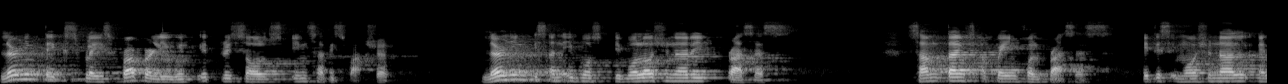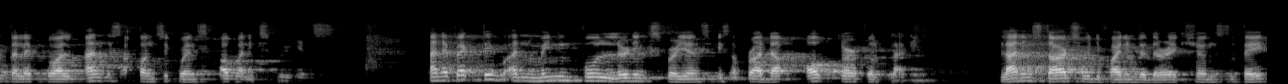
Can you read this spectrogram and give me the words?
Learning takes place properly when it results in satisfaction. Learning is an evolutionary process, sometimes a painful process. It is emotional, intellectual, and is a consequence of an experience. An effective and meaningful learning experience is a product of careful planning. Planning starts with defining the directions to take,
